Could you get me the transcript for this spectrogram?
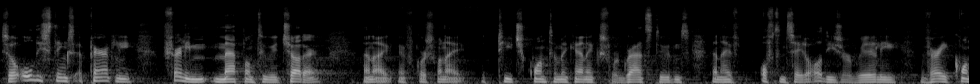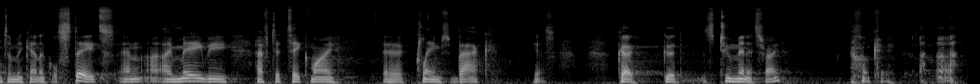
So all these things apparently fairly map onto each other. And I, of course, when I teach quantum mechanics for grad students, then I often say, "Oh, these are really very quantum mechanical states," and I maybe have to take my uh, claims back. Yes. Okay, good. It's two minutes, right? okay.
